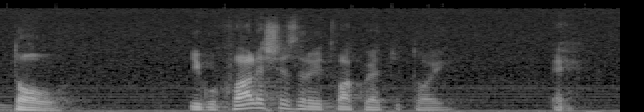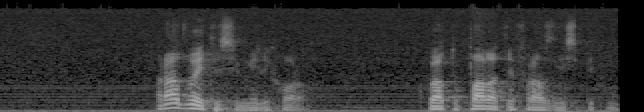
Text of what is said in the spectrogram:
долу. И го хвалеше заради това, което той е. Радвайте се, мили хора, когато падате в разни изпитни.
